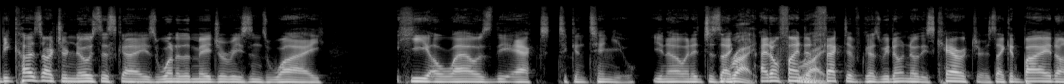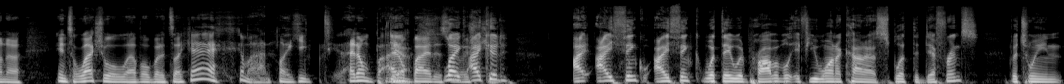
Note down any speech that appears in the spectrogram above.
because Archer knows this guy is one of the major reasons why he allows the act to continue. You know, and it just like Right. I don't find it Right. effective because we don't know these characters. I can buy it on a intellectual level, but it's like, eh, come on, like he, I don't, I Yeah. don't buy this. Like I could, I I think I think what they would probably, if you want to kind of split the difference between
